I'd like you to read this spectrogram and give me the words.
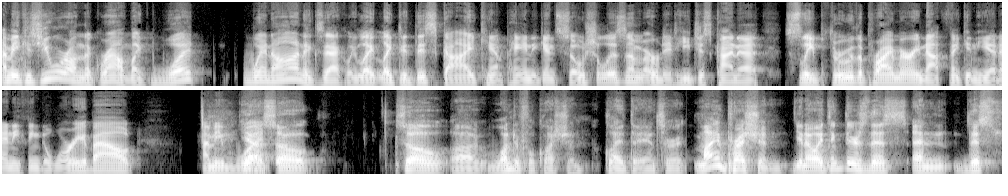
I mean, because you were on the ground. Like, what went on exactly? Like, like did this guy campaign against socialism, or did he just kind of sleep through the primary, not thinking he had anything to worry about? I mean, Yeah. what? So, so uh, wonderful question. Glad to answer it. My impression, you know, I think there's this, and this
